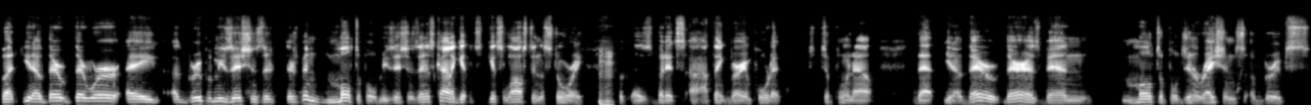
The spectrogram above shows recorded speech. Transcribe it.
But you know there there were a a group of musicians. There there's been multiple musicians, and it's kind of gets gets lost in the story mm-hmm. because, but it's I think very important to point out that you know there there has been multiple generations of groups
